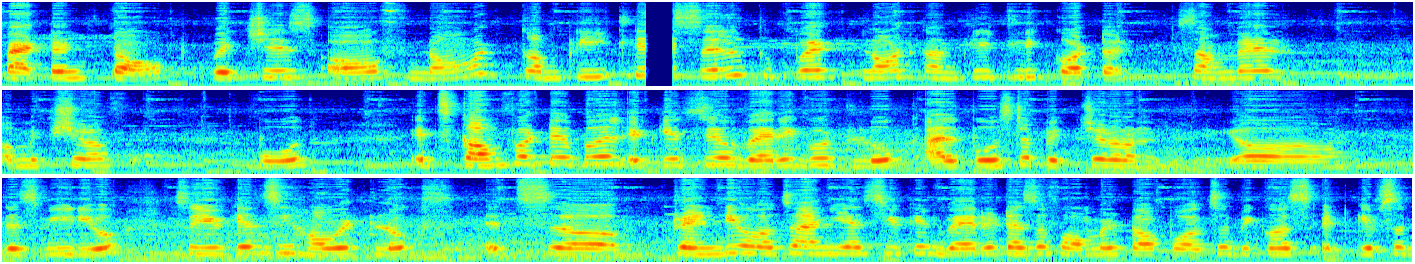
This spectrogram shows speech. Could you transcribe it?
pattern top which is of not completely silk but not completely cotton. Somewhere a mixture of both. It's comfortable it gives you a very good look. I'll post a picture on uh, this video so you can see how it looks. It's uh, trendy also and yes you can wear it as a formal top also because it gives a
